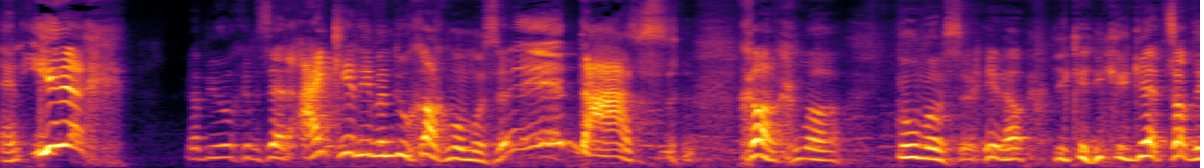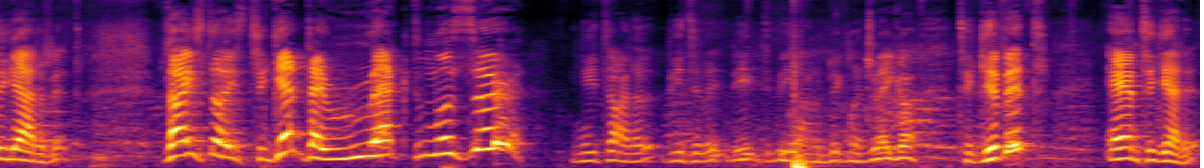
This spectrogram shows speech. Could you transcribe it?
And Ich, Rabbi Yeruchim said, I can't even do Chachma Musar. Eh, das, Chachma Musar. You know, you can, you can get something out of it. Weist is to get direct Musar, you need to, be, to, be, to be on a big madrega to give it and to get it.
